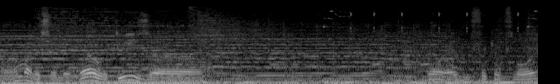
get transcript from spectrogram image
Oh, I'm about to say the hell with these, uh... On every freaking floor.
